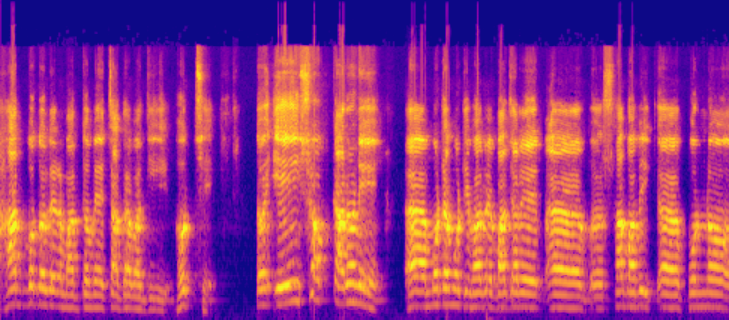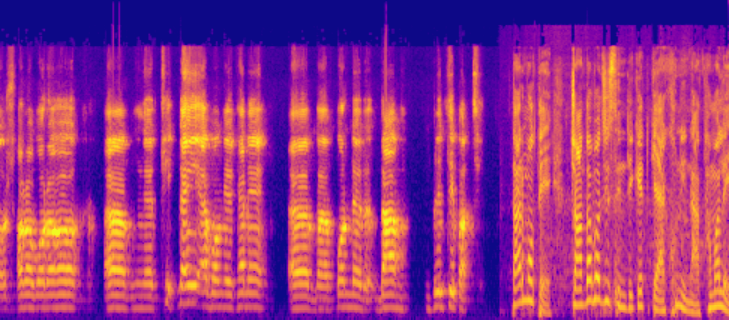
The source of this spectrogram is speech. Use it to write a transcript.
হাত বদলের মাধ্যমে চাঁদাবাজি হচ্ছে। তো এই সব কারণে আহ, মোটামুটি ভাবে বাজারে স্বাভাবিক পণ্য সরবরাহ ঠিক নাই এবং এখানে পণ্যের দাম বৃদ্ধি পাচ্ছে। তার মতে, চাঁদাবাজি সিন্ডিকেটকে এখনই না থামালে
